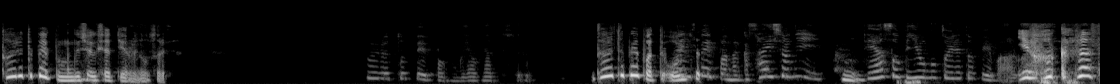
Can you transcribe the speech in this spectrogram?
トイレットペーパーもぐちゃぐちゃってやるのそれ。トイレットペーパーもぐちゃぐちゃってする。トイレットペーパーってトイレットペーパーなんか最初にうん。手遊び用のトイレットペーパーある。いや、わからない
